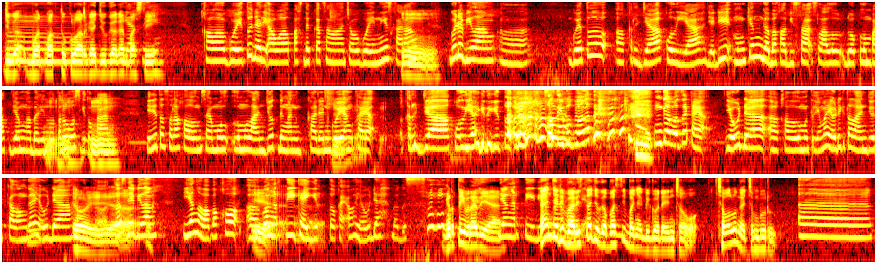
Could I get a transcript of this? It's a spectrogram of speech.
juga buat waktu keluarga juga kan Iya pasti. sih. Kalau gue itu dari awal pas dekat sama cowok gue ini sekarang, Hmm. gue udah bilang eh, gue tuh eh, kerja, kuliah, jadi mungkin nggak bakal bisa selalu 24 jam ngabarin lu terus gitu kan. Jadi terserah kalau misalnya mau, lu mau lanjut dengan keadaan gue yang kayak kerja, kuliah gitu-gitu. Aduh, so sibuk banget. Enggak maksudnya kayak ya udah eh, kalau lu mau terima ya udah kita lanjut, kalau enggak ya udah. Oh, gitu. iya. Terus dia bilang iya nggak apa-apa kok eh, gue Iya. ngerti kayak gitu kayak oh ya udah bagus Ngerti berarti ya? dia ngerti dia Kan jadi barista juga pasti banyak digodain cowok. Cowok lu nggak cemburu?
